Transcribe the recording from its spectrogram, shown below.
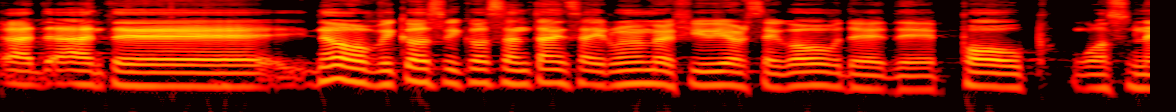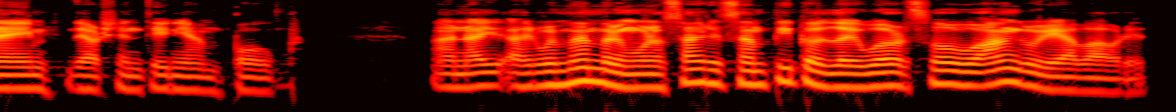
and, and uh, no because because sometimes i remember a few years ago the, the pope was named the argentinian pope. And I, I remember in buenos aires some people they were so angry about it.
